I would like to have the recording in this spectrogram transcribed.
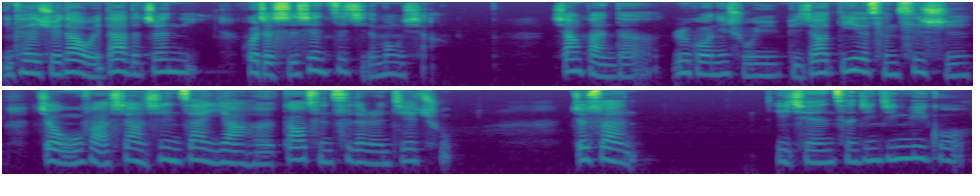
你可以学到伟大的真理，或者实现自己的梦想。相反的，如果你处于比较低的层次时，就无法像现在一样和高层次的人接触。就算以前曾经经历过，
